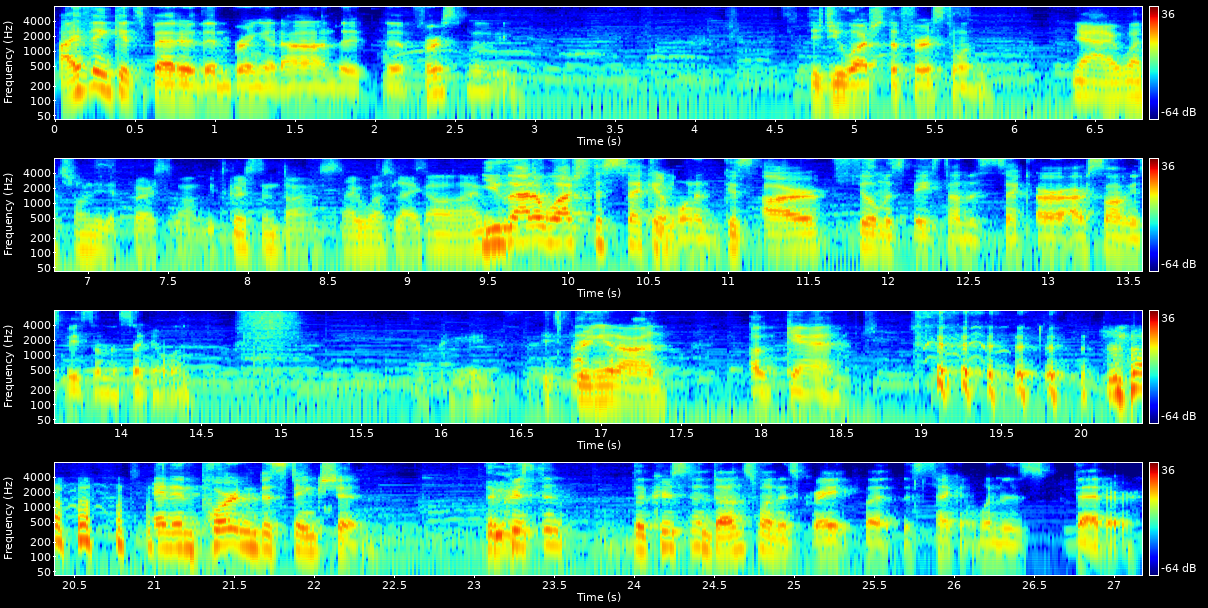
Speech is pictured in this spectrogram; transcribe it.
I think it's better than bring it on the, the first movie. Did you watch the first one Yeah, I watched only the first one with Kirsten Dunst. I was like, oh, I you gotta watch the second one because our film is based on the second or our song is based on the second one okay. it's bring it on again an important distinction the kirsten the kirsten dunst one is great but the second one is better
